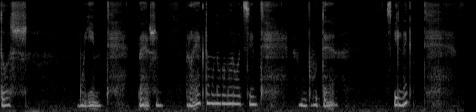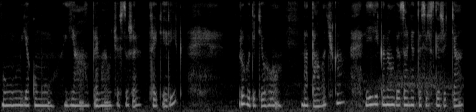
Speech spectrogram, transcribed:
тож моїм першим проєктом у новому році буде спільник, у якому я приймаю участь уже третій рік. Проводить його Наталочка, її канал В'язання та сільське життя.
